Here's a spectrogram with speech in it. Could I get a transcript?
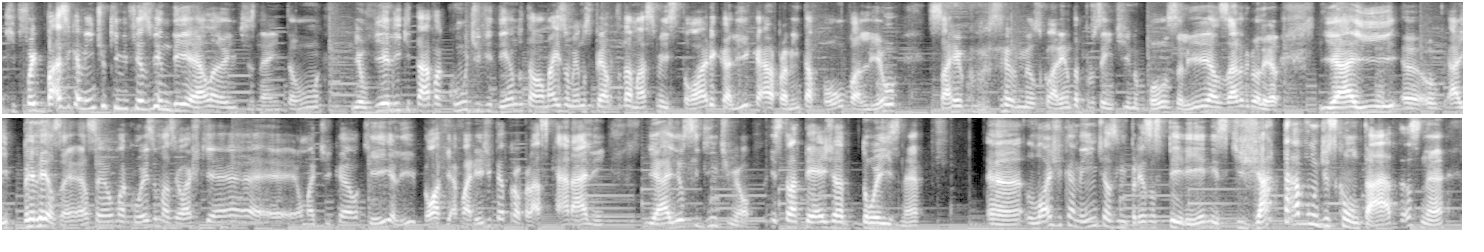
que foi basicamente o que me fez vender ela antes, né? Então, eu vi ali que tava com o dividendo, tava mais ou menos perto da máxima histórica ali, cara, para mim tá bom, valeu. Saiu com meus 40% no bolso ali, azar do goleiro. E aí, uh, aí, beleza, essa é uma coisa, mas eu acho que é, é uma dica ok ali. Ó, a varejo de Petrobras, caralho, hein? E aí o seguinte, meu, estratégia 2, né? Uh, logicamente, as empresas perenes que já estavam descontadas, né?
